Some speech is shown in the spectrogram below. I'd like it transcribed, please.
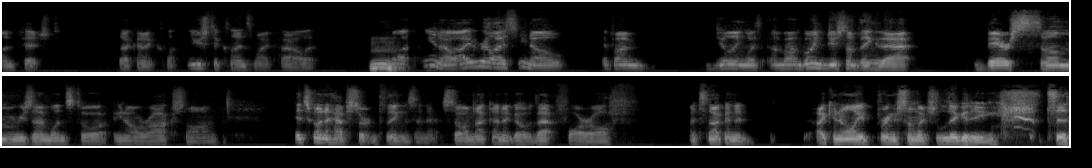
unpitched. That kind of cl- used to cleanse my palate. Mm. But you know, I realize you know if I'm dealing with, I'm going to do something that bears some resemblance to a, you know a rock song, it's going to have certain things in it. So I'm not going to go that far off. It's not going to. I can only bring so much liggity to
